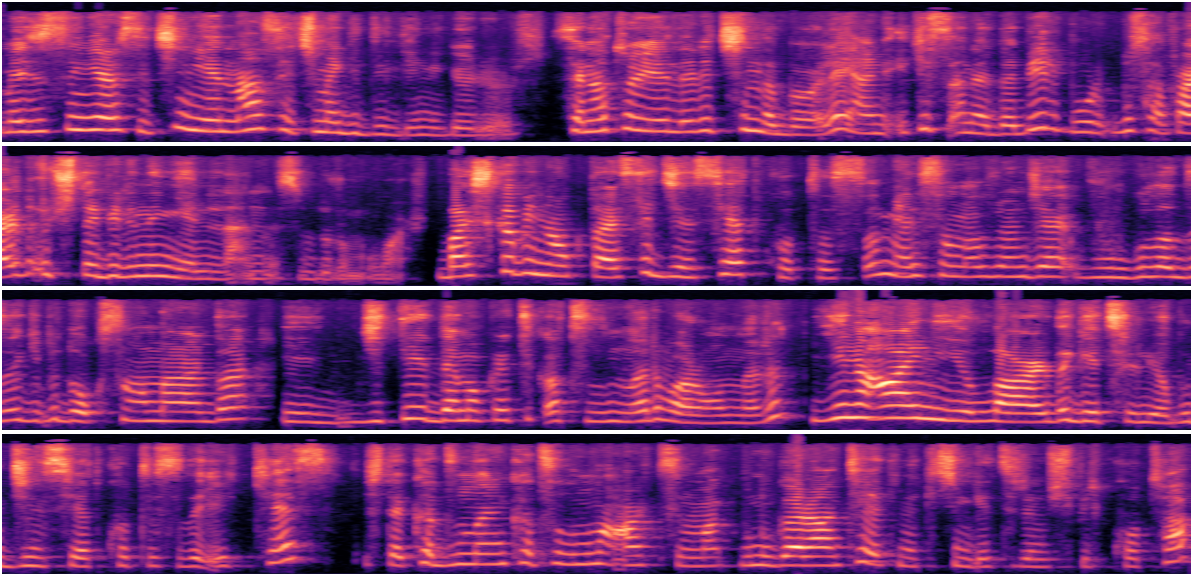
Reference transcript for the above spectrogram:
meclisin yarısı için yeniden seçime gidildiğini görüyoruz. Senato üyeleri için de böyle. Yani iki senede bir bu, bu sefer de üçte birinin yenilenmesi durumu var. Başka bir nokta ise cinsiyet kotası. Melisa'nın az önce vurguladığı gibi 90'larda e, ciddi demokratik atılımları var onların. Yine aynı yıllarda getiriliyor bu cinsiyet kotası da ilk kez işte kadınların katılımını arttırmak, bunu garanti etmek için getirilmiş bir kota.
